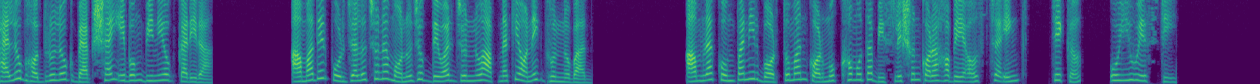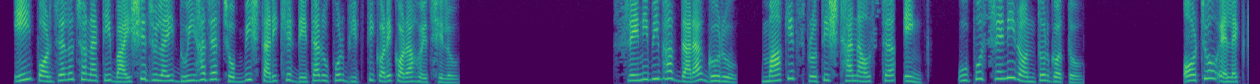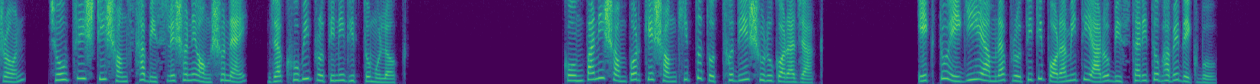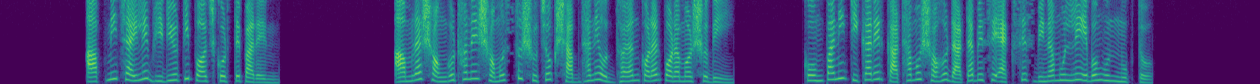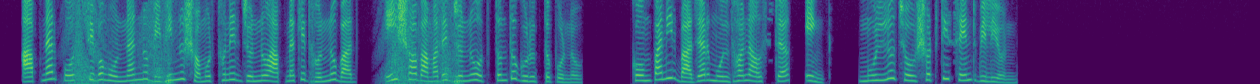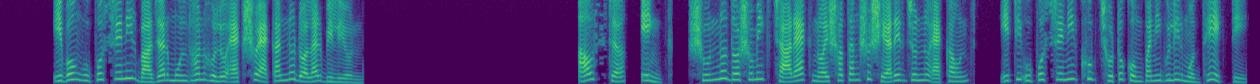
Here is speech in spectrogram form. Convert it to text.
Hello ভদ্রলোক, ব্যবসায়ী এবং বিনিয়োগকারীরা। আমাদের পর্যালোচনা মনোযোগ দেওয়ার জন্য আপনাকে অনেক ধন্যবাদ। আমরা কোম্পানির বর্তমান কর্মক্ষমতা বিশ্লেষণ করা হবে অস্টা ইঙ্ক, টেকা, ও ইউএসটি এই পর্যালোচনাটি বাইশে জুলাই দুই হাজার চব্বিশ তারিখের ডেটার উপর ভিত্তি করে করা হয়েছিল। শ্রেণীবিভাগ দ্বারা গরু, মার্কেটস প্রতিষ্ঠান আউস্টা ইঙ্ক, উপশ্রেণীর অন্তর্গত। অটো ইলেকট্রন চৌত্রিশটি সংস্থা বিশ্লেষণে অংশ নেয়, যা খুবই প্রতিনিধিত্বমূলক। কোম্পানি সম্পর্কে সংক্ষিপ্ত তথ্য দিয়ে শুরু করা যাক। একটু এগিয়ে আমরা প্রতিটি পরামিতি আরও বিস্তারিতভাবে দেখব। আপনি চাইলে ভিডিওটি পজ করতে পারেন। আমরা সংগঠনের সমস্ত সূচক সাবধানে অধ্যয়ন করার পরামর্শ দিই। কোম্পানি টিকারের কাঠামো সহ ডাটাবেসে অ্যাক্সেস বিনামূল্যে এবং উন্মুক্ত। আপনার পোস্ট এবং অন্যান্য বিভিন্ন সমর্থনের জন্য আপনাকে ধন্যবাদ, এই সব আমাদের জন্য অত্যন্ত গুরুত্বপূর্ণ। কোম্পানির বাজার মূলধন আউস্টা ইঙ্ক মূল্য চৌষট্টি সেন্ট বিলিয়ন। এবং উপশ্রেণীর বাজার মূলধন হল একশো একান্ন ডলার বিলিয়ন। আউস্টা ইঙ্ক শূন্য দশমিক চার এক নয় শতাংশ শেয়ারের জন্য অ্যাকাউন্ট, এটি উপশ্রেণীর খুব ছোট কোম্পানিগুলির মধ্যে একটি।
